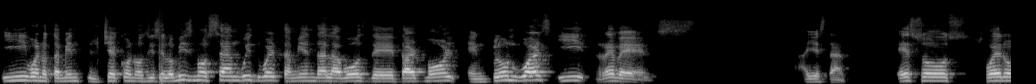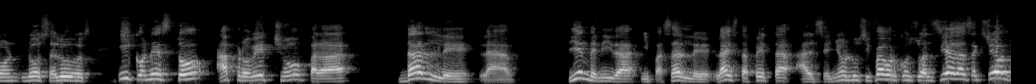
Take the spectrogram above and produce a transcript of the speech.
Y bueno, también el checo nos dice lo mismo. Sam Witwer también da la voz de Darth Maul en Clone Wars y Rebels. Ahí están. Esos fueron los saludos. Y con esto aprovecho para darle la bienvenida y pasarle la estafeta al señor Lucifagor con su ansiada sección,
